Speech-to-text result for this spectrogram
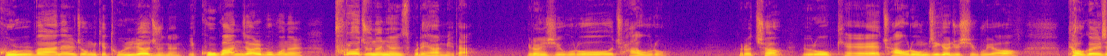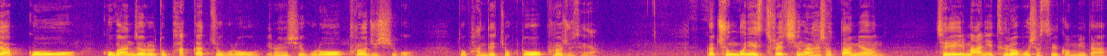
골반을 좀 이렇게 돌려주는 이 고관절 부분을 풀어주는 연습을 해야 합니다. 이런 식으로 좌우로 그렇죠? 이렇게 좌우로 움직여 주시고요. 벽을 잡고 고관절을 또 바깥쪽으로 이런 식으로 풀어주시고 또 반대쪽도 풀어주세요. 그러니까 충분히 스트레칭을 하셨다면 제일 많이 들어보셨을 겁니다.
